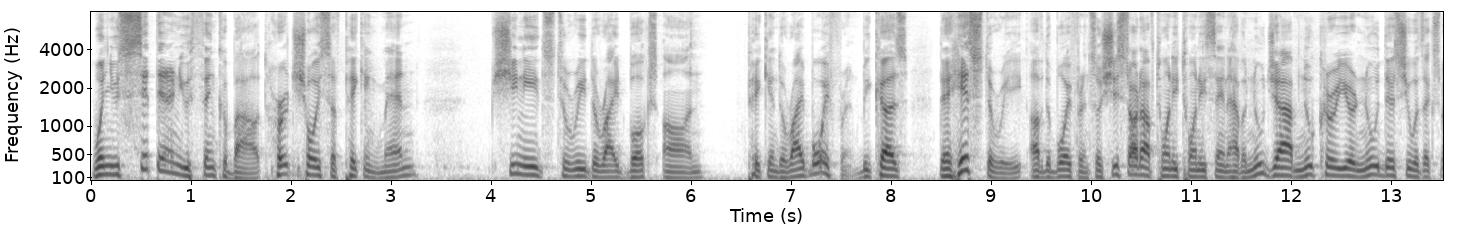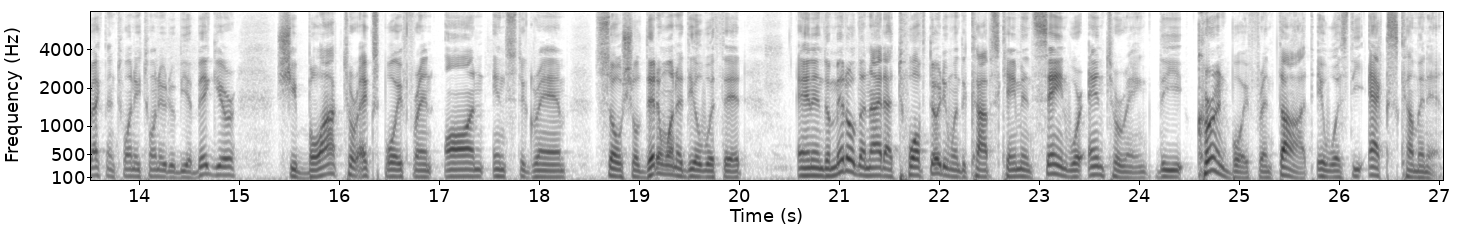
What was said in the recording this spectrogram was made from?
when you sit there and you think about her choice of picking men, she needs to read the right books on picking the right boyfriend because the history of the boyfriend. So she started off 2020 saying, I have a new job, new career, new this. She was expecting 2020 to be a big year. She blocked her ex boyfriend on Instagram, social, didn't want to deal with it. And in the middle of the night at 12:30 when the cops came in saying we're entering, the current boyfriend thought it was the ex coming in.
